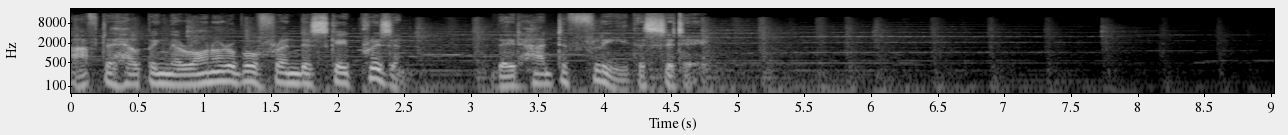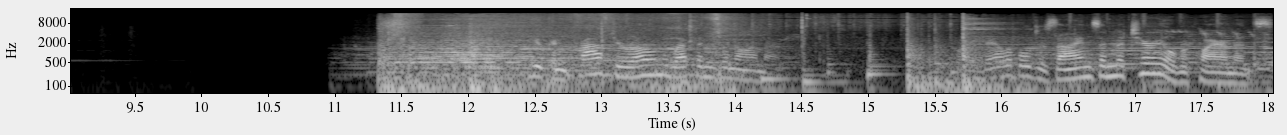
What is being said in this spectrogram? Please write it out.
After helping their honorable friend escape prison, they'd had to flee the city. You can craft your own weapons and armor. For available designs and material requirements,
